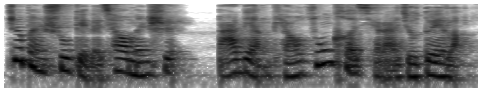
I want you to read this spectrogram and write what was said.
这本书给的窍门是把两条综合起来就对了。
